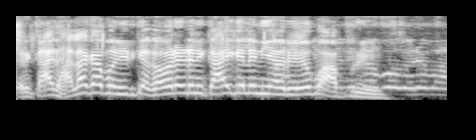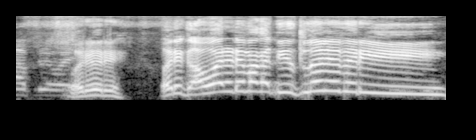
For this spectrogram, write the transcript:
अरे काय झाला का पण इतक्या गवारेड्याने काय केलं नाही अरे बापरे. नको रे बापरे. अरे अरे अरे गवारेडे मला दिसलं नाही तरी.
